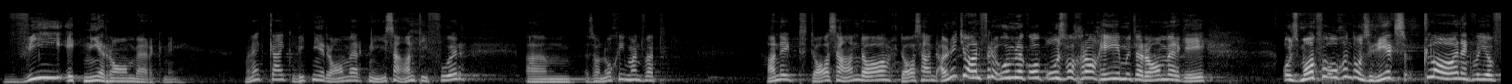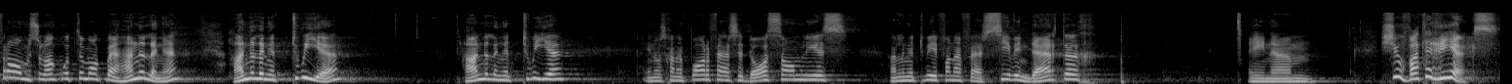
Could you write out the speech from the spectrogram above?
Wie het nie raamwerk nie? Maar net kyk, wie het nie raamwerk nie? Hier's 'n hand hier voor. Ehm, um, is daar nog iemand wat hand het? Daar's 'n hand daar. Daar's 'n hand. Hou net jou hand vir 'n oomblik op. Ons wil graag hê jy moet 'n raamwerk hê. Ons maak vanoggend ons reeks klaar en ek wil jou vra om so lank oop te maak by Handelinge. Handelinge 2. Handelinge 2 en ons gaan 'n paar verse daar saam lees. Handelinge 2 vanaf vers 37. En ehm um, Sjoe, wat 'n reeks.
